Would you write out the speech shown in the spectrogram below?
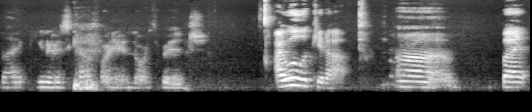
like University of California Northridge. I will look it up. Um, but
